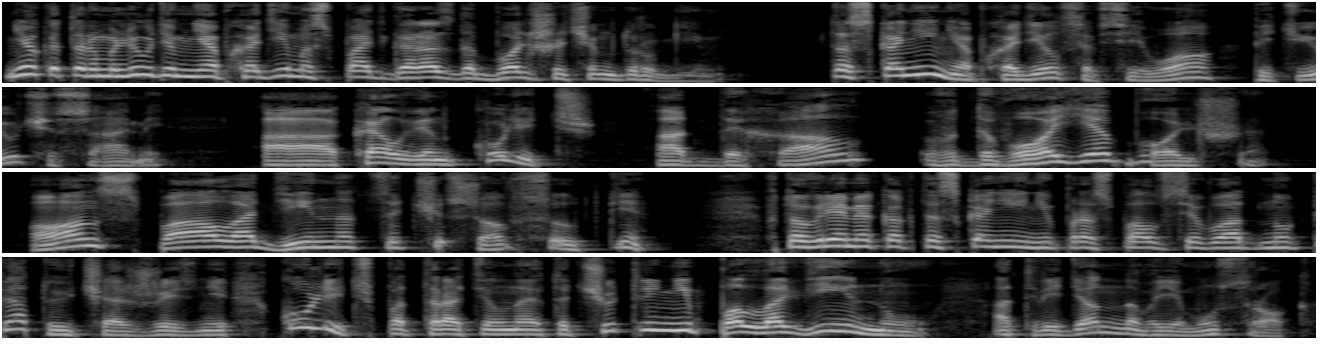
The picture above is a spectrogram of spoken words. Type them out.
Некоторым людям необходимо спать гораздо больше, чем другим. Тоскани не обходился всего пятью часами, а Келвин Кулич отдыхал вдвое больше. Он спал одиннадцать часов в сутки. В то время как Тосканини проспал всего одну пятую часть жизни, Кулич потратил на это чуть ли не половину — отведенного ему срока.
